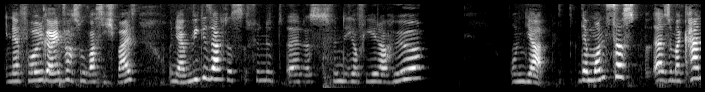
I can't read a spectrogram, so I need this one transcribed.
in der Folge einfach so, was ich weiß. Und ja, wie gesagt, das findet, äh, das findet ihr auf jeder Höhe. Und ja, der Monster, also man kann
